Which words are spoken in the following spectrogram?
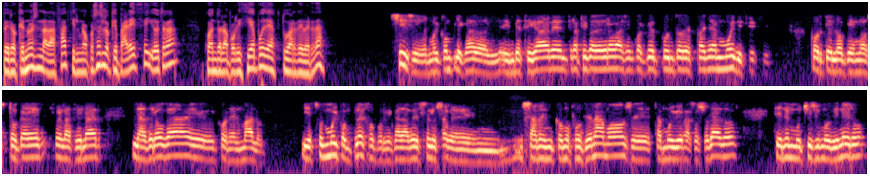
pero que no es nada fácil. Una cosa es lo que parece y otra cuando la policía puede actuar de verdad. Sí, sí, es muy complicado. investigar el tráfico de drogas en cualquier punto de España es muy difícil, porque lo que nos toca es relacionar la droga eh, con el malo. Y esto es muy complejo porque cada vez se lo saben, saben cómo funcionamos, eh, están muy bien asesorados, tienen muchísimo dinero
